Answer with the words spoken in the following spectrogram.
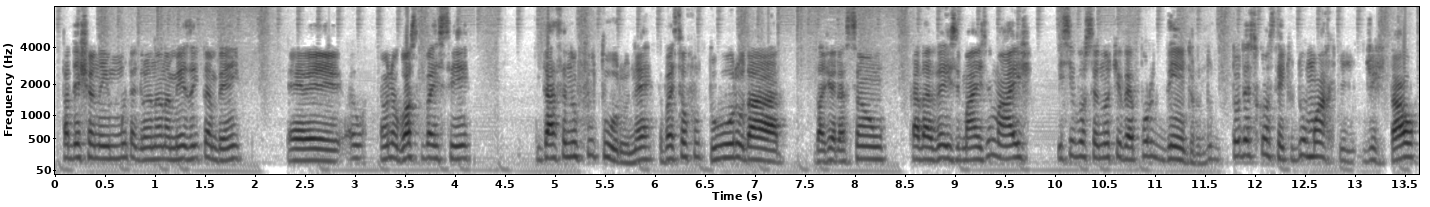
está deixando aí muita grana na mesa e também é, é um negócio que vai ser que está sendo o futuro, né? Vai ser o futuro da, da geração cada vez mais e mais. E se você não tiver por dentro do todo esse conceito do marketing digital,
